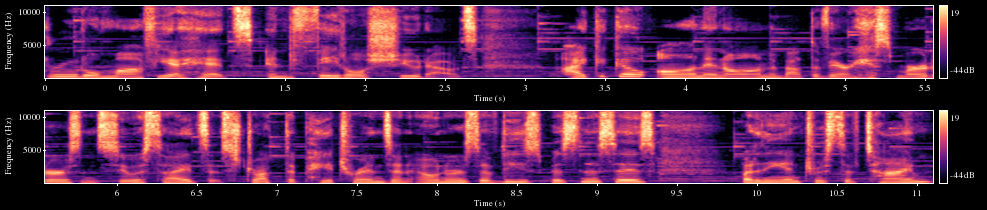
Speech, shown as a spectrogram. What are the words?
brutal mafia hits, and fatal shootouts. I could go on and on about the various murders and suicides that struck the patrons and owners of these businesses, but in the interest of time,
